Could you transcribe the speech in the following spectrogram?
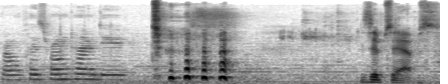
Wrong place, wrong time, dude. Zip zaps.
